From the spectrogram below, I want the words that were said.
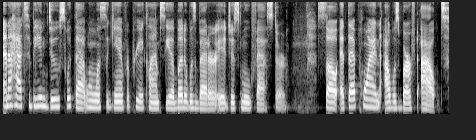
And I had to be induced with that one once again for preeclampsia, but it was better. It just moved faster. So at that point, I was birthed out.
